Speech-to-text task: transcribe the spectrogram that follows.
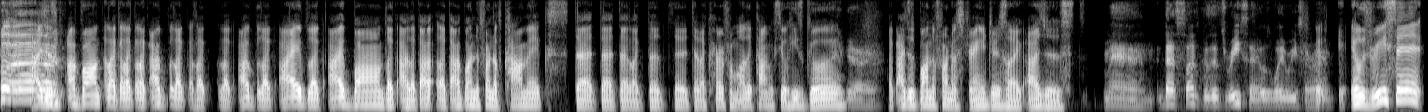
I just I bombed like like like I like like like I like I like I bombed like I like I like I bombed in front of comics that that that like that that, that like heard from other comics. Yo, he's good. yeah, Like I just bombed in front of strangers. Like I just man, that sucks because it's recent. It was way recent, right? it, it was recent.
